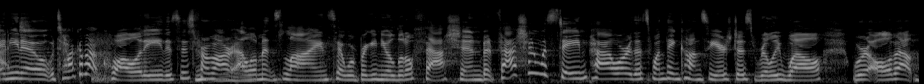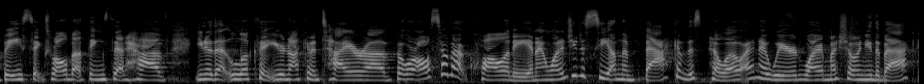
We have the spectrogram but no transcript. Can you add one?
and you know, talk about quality. This is from our Mm-hmm. Elements line, so we're bringing you a little fashion, but fashion with staying power, that's one thing Concierge does really well. We're all about basics. We're all about things that have, you know, that look that you're not gonna tire of, but we're also about quality. And I wanted you to see on the back of this pillow, I know weird, why am I showing you the back?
